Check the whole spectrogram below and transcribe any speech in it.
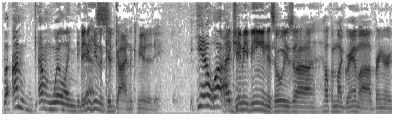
but I'm I'm willing to Maybe guess. he's a good guy in the community. You know what? I could- Jimmy Bean is always uh, helping my grandma bring her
